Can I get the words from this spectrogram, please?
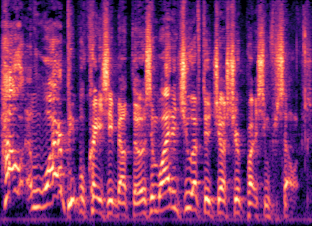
How? Why are people crazy about those, and why did you have to adjust your pricing for sellers?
